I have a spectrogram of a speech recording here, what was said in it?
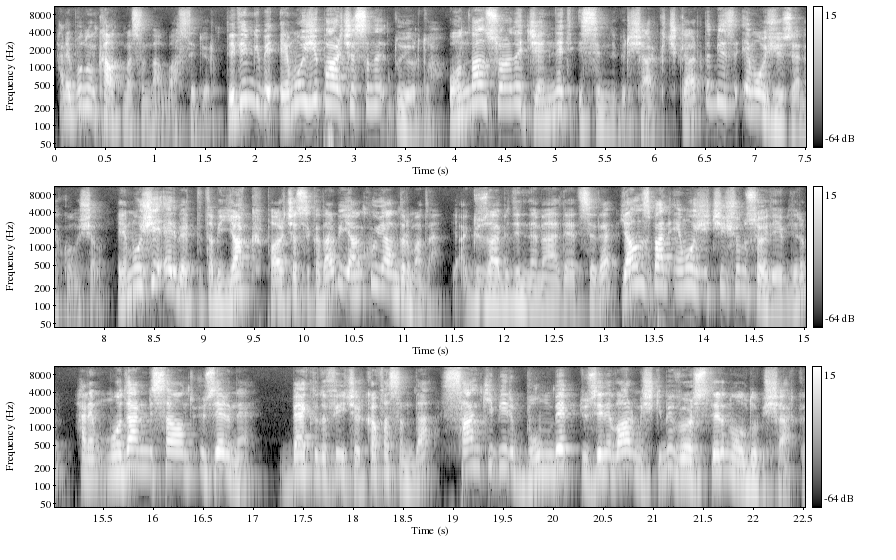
Hani bunun kalkmasından bahsediyorum. Dediğim gibi emoji parçasını duyurdu. Ondan sonra da Cennet isimli bir şarkı çıkarttı. Biz emoji üzerine konuşalım. Emoji elbette tabii yak parçası kadar bir yankı uyandırmadı. Ya güzel bir dinleme elde etse de. Yalnız ben emoji için şunu söyleyebilirim. Hani modern bir sound üzerine Back to the Future kafasında sanki bir boom bap düzeni varmış gibi verse'lerin olduğu bir şarkı.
